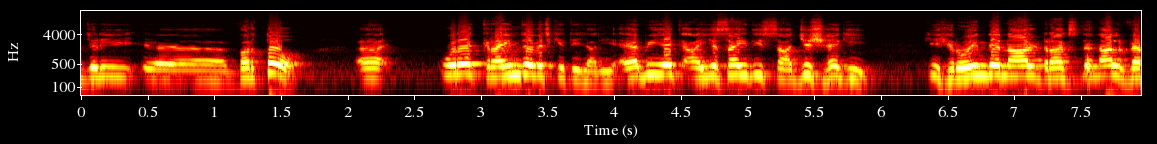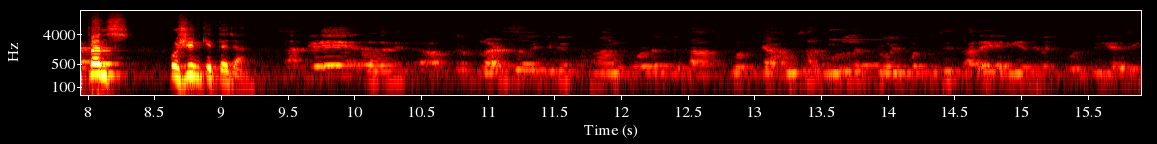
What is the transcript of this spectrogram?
ਜਿਹੜੀ ਵਰਤੋਂ ਅਹ, ਕ੍ਰਾਈਮ ਦੇ ਵਿੱਚ ਕੀਤੀ ਜਾ ਰਹੀ ਹੈ। ਇਹ ਵੀ ਇੱਕ ਆਈਐਸਆਈ ਦੀ ਸਾਜ਼ਿਸ਼ ਹੈਗੀ ਕਿ ਹੈਰੋਇਨ ਦੇ ਨਾਲ ਡਰੱਗਸ ਦੇ ਨਾਲ ਵੈਪਨਸ ਪੁਸ਼ਨ ਕੀਤੇ ਜਾਣ। ਸਰ ਜਿਹੜੇ ਫਲੱਡਸ ਜਿਵੇਂ ਪਠਾਨਕੋਟ ਗੁਰਦਾਸਪੁਰ ਜਾਂ ਅੰਮ੍ਰਿਤਸਰ ਰੂਰਲ ਫਿਰੋਜ਼ਪੁਰ ਤੁਸੀਂ ਸਾਰੇ ਏਰੀਆ ਦੇ ਵਿੱਚ ਪੁੱਜ ਵੀ ਗਏ ਸੀ।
